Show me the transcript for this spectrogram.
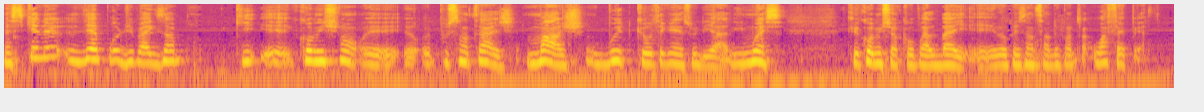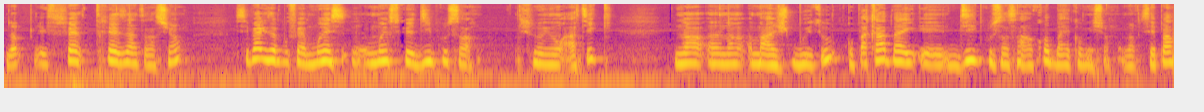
Mais qu'il y a des produits, par exemple, qui est commission, pourcentage, marge, brut que vous avez sur les moins que commission qu'on parle bail et représentant de contrat, ou faire perdre. Donc, faites très attention. Si par exemple vous faites moins, que 10% sur un article, dans un marge tout, ou pas qu'à 10% ça encore bail commission. Donc, c'est pas,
